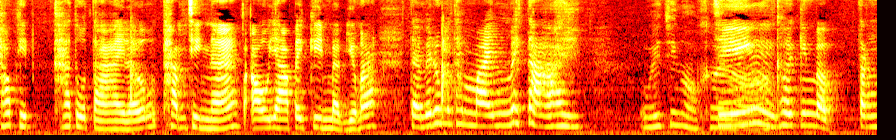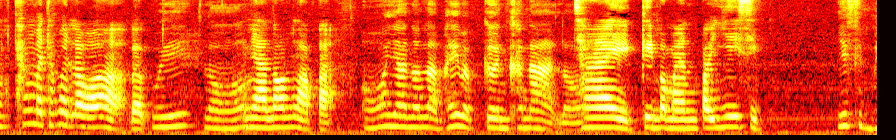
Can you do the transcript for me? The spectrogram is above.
ชอบคิดฆ่าตัวตายแล้วทำจริงนะ เอายาไปกินแบบเยอะมาก แต่ไม่รู้มันทำไมมันไม่ตายอุ้ยจริงเหรอเคยจริงเหอเคยกินแบบทั้งทั้งวันทั้งวันเราอะแบบอุ้ยเหรอยานอนหลับอะอ๋อยานอนหลับให้แบบเกินขนาดเหรอ ใช่กินประมาณไปยี่สิบยี่สิบเม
